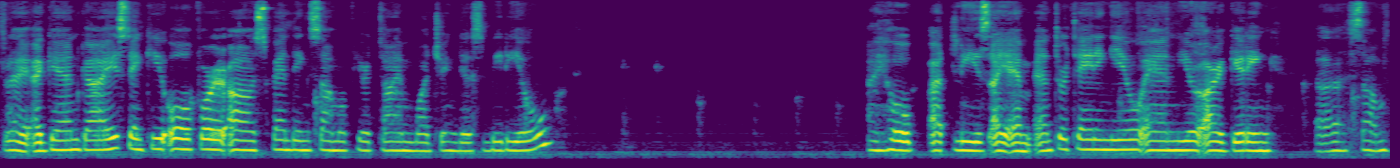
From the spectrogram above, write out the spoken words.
Right, again guys, thank you all for uh, spending some of your time watching this video. I hope at least I am entertaining you and you are getting uh, some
